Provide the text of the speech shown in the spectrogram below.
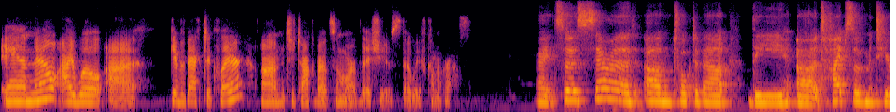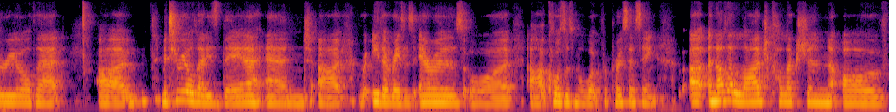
And now I will uh, give it back to Claire um, to talk about some more of the issues that we've come across. Right, so Sarah um, talked about the uh, types of material that uh, material that is there and uh, either raises errors or uh, causes more work for processing. Uh, another large collection of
